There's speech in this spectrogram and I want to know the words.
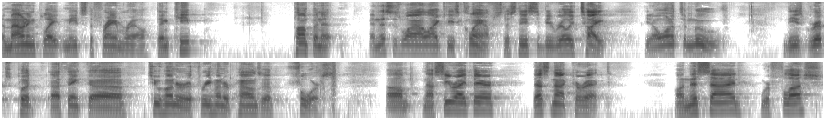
the mounting plate meets the frame rail. Then keep pumping it. And this is why I like these clamps. This needs to be really tight. You don't want it to move. These grips put, I think, uh, 200 or 300 pounds of force. Um, now see right there, that's not correct. On this side, we're flush,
